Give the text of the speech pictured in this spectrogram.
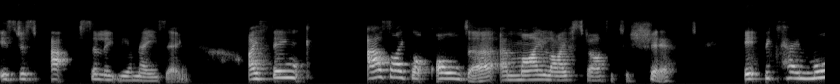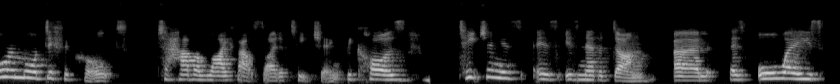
is just absolutely amazing. I think as I got older and my life started to shift, it became more and more difficult to have a life outside of teaching because teaching is is is never done. Um, there's always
